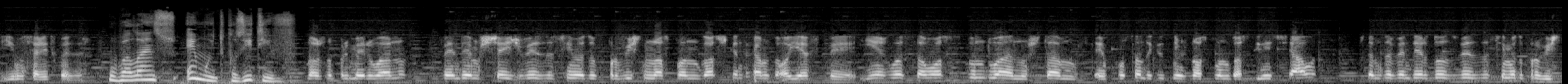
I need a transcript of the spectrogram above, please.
e uma série de coisas. O balanço é muito positivo. Nós no primeiro ano vendemos seis vezes acima do previsto no nosso plano de negócios que entregamos ao IFP e em relação ao segundo ano estamos, em função daquilo que tínhamos no nosso plano de negócios inicial, estamos a vender 12 vezes acima do previsto.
